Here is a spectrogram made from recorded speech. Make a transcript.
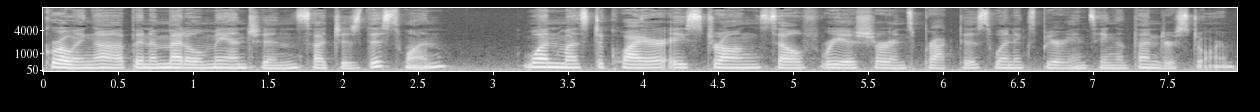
Growing up in a metal mansion such as this one, one must acquire a strong self reassurance practice when experiencing a thunderstorm.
